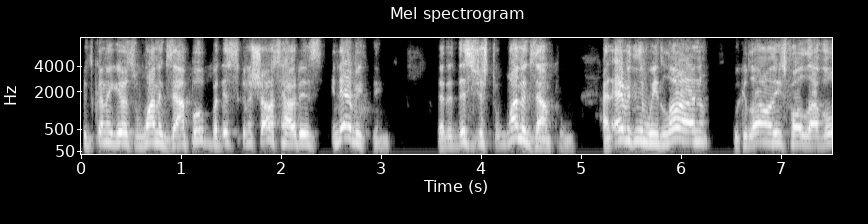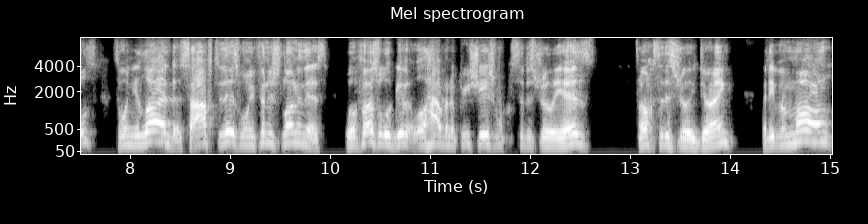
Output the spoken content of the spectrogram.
is going to give us one example, but this is going to show us how it is in everything. That this is just one example, and everything we learn, we can learn on these four levels. So when you learn, so after this, when we finish learning this, well, first we'll give it, we'll have an appreciation what Chassidus really is, what Chassidus really doing. But even more,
